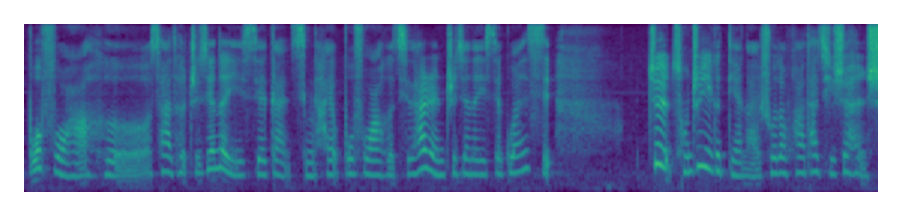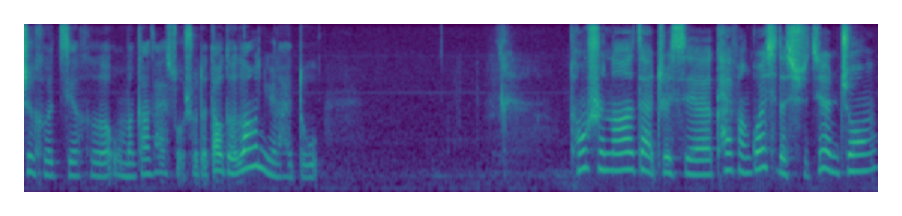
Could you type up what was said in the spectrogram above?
波伏娃和萨特之间的一些感情，还有波伏娃和其他人之间的一些关系。这从这一个点来说的话，它其实很适合结合我们刚才所说的道德浪女来读。同时呢，在这些开放关系的实践中，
